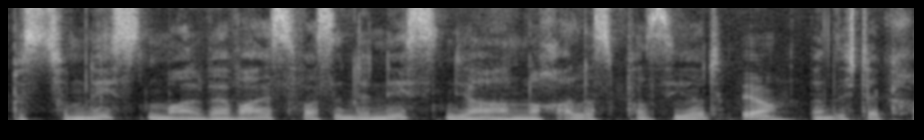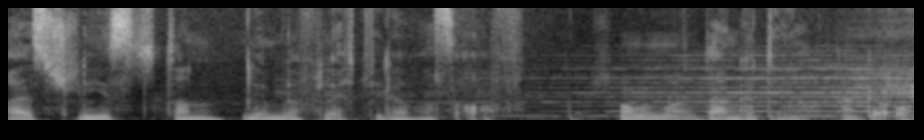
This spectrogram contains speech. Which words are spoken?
bis zum nächsten Mal. Wer weiß, was in den nächsten Jahren noch alles passiert. Ja. Wenn sich der Kreis schließt, dann nehmen wir vielleicht wieder was auf. Schauen wir mal. Danke dir. Danke auch.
